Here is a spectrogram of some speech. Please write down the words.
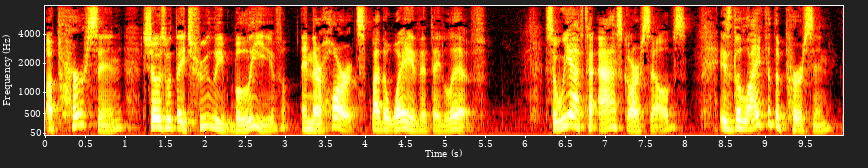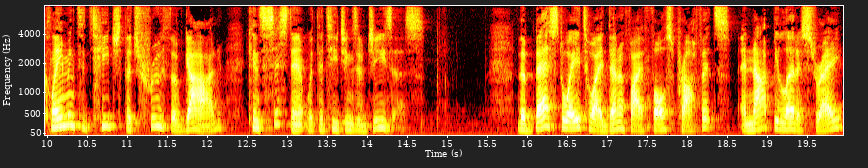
a person shows what they truly believe in their hearts by the way that they live. So we have to ask ourselves is the life of the person claiming to teach the truth of God consistent with the teachings of Jesus? The best way to identify false prophets and not be led astray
